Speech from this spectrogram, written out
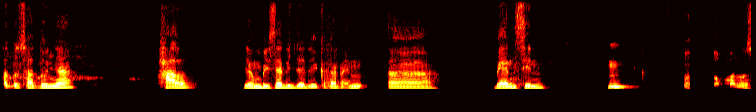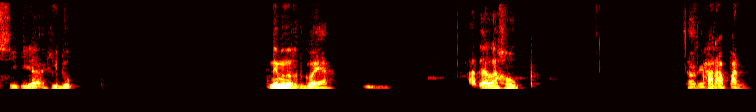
satu-satunya hal yang bisa dijadikan eh, bensin Hmm. untuk manusia hidup. Ini menurut gue ya, adalah hope, Oke. harapan.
